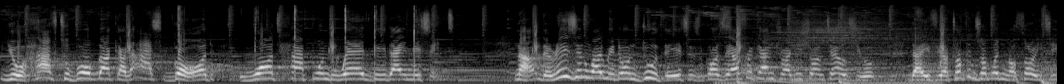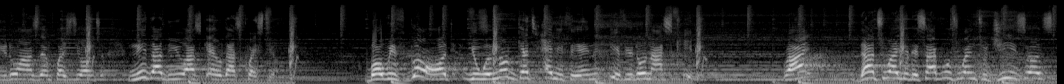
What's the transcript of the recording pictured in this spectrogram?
you have to go back and ask God, what happened? Where did I miss it? Now, the reason why we don't do this is because the African tradition tells you that if you're talking to somebody in authority, you don't ask them questions, neither do you ask elders questions. But with God, you will not get anything if you don't ask Him. Right? That's why the disciples went to Jesus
